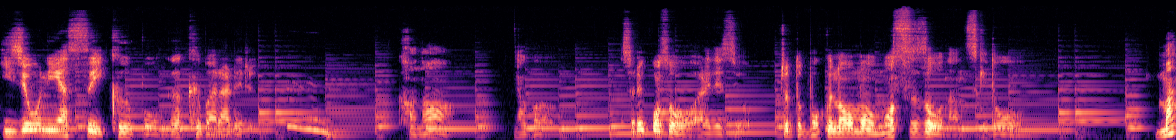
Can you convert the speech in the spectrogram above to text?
異常に安いクーポンが配られるうん、かな。なんか、それこそ、あれですよ。ちょっと僕の思うモス像なんですけど、マッ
